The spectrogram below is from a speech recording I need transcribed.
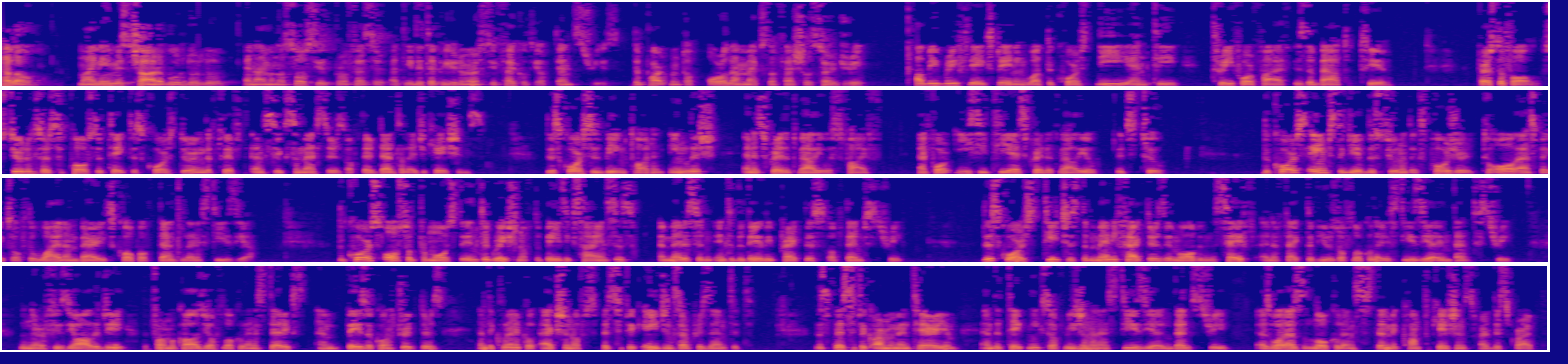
Hello, my name is Çağrı Burdurlu, and I'm an associate professor at the Yeditepe University Faculty of Dentistry's Department of Oral and Maxillofacial Surgery. I'll be briefly explaining what the course DENT 345 is about to you. First of all, students are supposed to take this course during the fifth and sixth semesters of their dental educations. This course is being taught in English, and its credit value is 5, and for ECTS credit value, it's 2. The course aims to give the student exposure to all aspects of the wide and varied scope of dental anesthesia. The course also promotes the integration of the basic sciences and medicine into the daily practice of dentistry. This course teaches the many factors involved in the safe and effective use of local anesthesia in dentistry. The neurophysiology, the pharmacology of local anesthetics and vasoconstrictors, and the clinical action of specific agents are presented. The specific armamentarium and the techniques of regional anesthesia in dentistry, as well as the local and systemic complications are described.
